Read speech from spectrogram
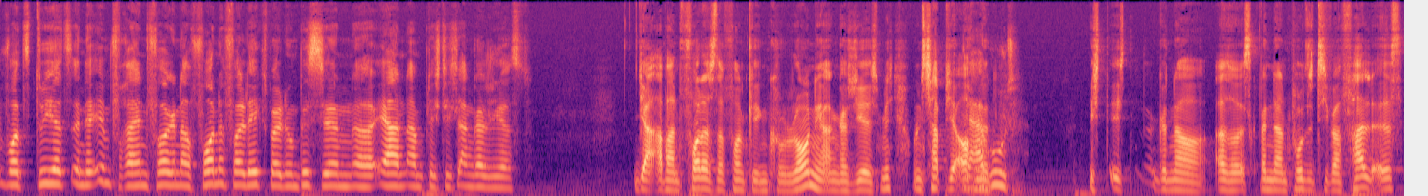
wurdest du jetzt in der Impfreihenfolge nach vorne verlegt, weil du ein bisschen äh, ehrenamtlich dich engagierst? Ja, aber an vorderster Front gegen Corona engagiere ich mich. Und ich habe hier auch Ja, mit, gut. Ich, ich, genau, also es, wenn da ein positiver Fall ist,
